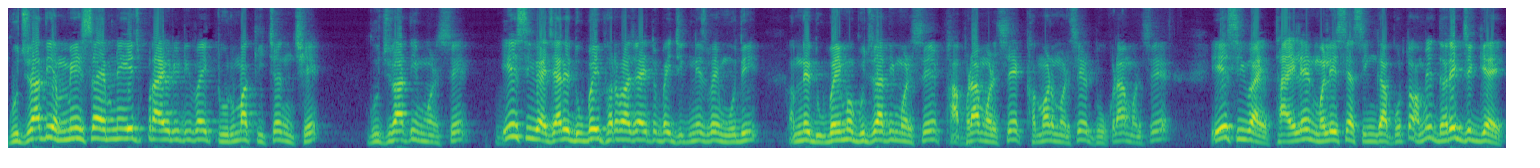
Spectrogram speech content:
ગુજરાતી હંમેશા એમને એ જ પ્રાયોરિટી ભાઈ ટૂરમાં કિચન છે ગુજરાતી મળશે. એ સિવાય જ્યારે દુબઈ ફરવા જાય તો ભાઈ જિગ્નેશભાઈ મોદી અમને દુબઈમાં ગુજરાતી મળશે ફાફડા મળશે ખમણ મળશે ઢોકળા મળશે. એ સિવાય થાઈલેન્ડ મલેશિયા સિંગાપુર તો અમે દરેક જગ્યાએ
